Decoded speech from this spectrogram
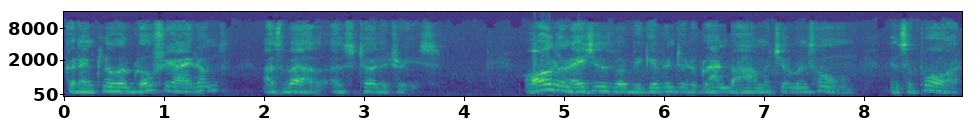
could include grocery items as well as toiletries. All donations will be given to the Grand Bahama Children's Home in support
